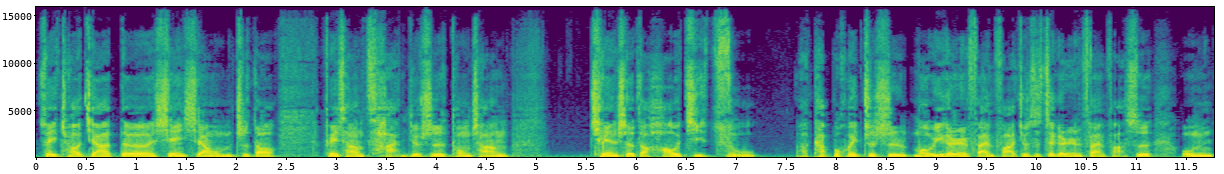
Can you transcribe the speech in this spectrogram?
所以抄家的现象我们知道非常惨，就是通常牵涉到好几族啊，他不会只是某一个人犯法，就是这个人犯法，是我们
